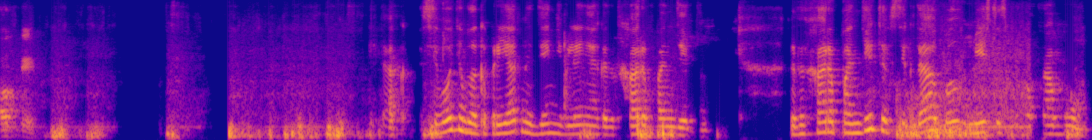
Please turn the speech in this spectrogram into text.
Okay. Сегодня благоприятный день явления Гададхара Пандита. Гададхара Пандита всегда был вместе с Махапрабху.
